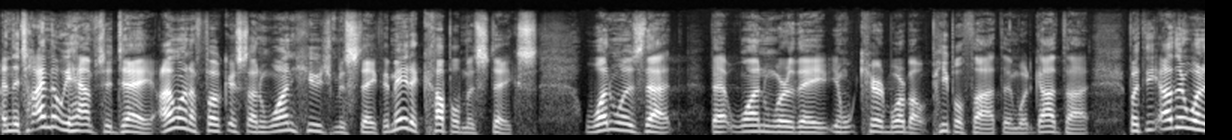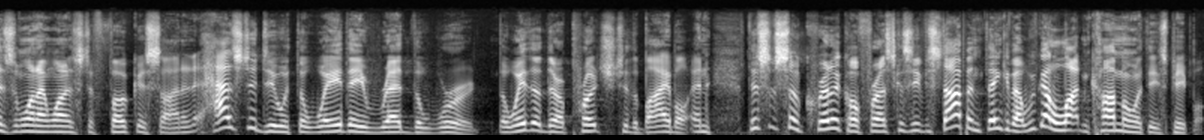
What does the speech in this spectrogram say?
in the time that we have today, I want to focus on one huge mistake. They made a couple mistakes. One was that that one where they you know, cared more about what people thought than what God thought. But the other one is the one I want us to focus on, and it has to do with the way they read the Word, the way that their approach to the Bible. And this is so critical for us because if you stop and think about it, we've got a lot in common with these people.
